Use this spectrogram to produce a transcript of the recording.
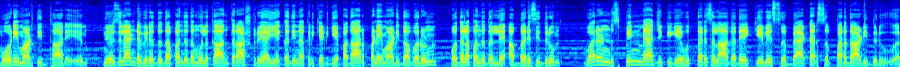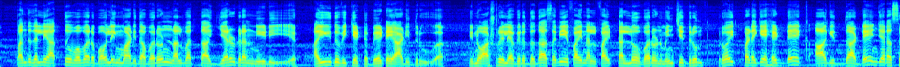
ಮೋಡಿ ಮಾಡ್ತಿದ್ದಾರೆ. ನ್ಯೂಜಿಲೆಂಡ್ ವಿರುದ್ಧದ ಪಂದ್ಯದ ಮೂಲಕ ಅಂತಾರಾಷ್ಟ್ರೀಯ ಏಕದಿನ ಕ್ರಿಕೆಟ್ಗೆ ಪದಾರ್ಪಣೆ ಮಾಡಿದ ವರುಣ್ ಮೊದಲ ಪಂದ್ಯದಲ್ಲೇ ಅಬ್ಬರಿಸಿದ್ರು. ವರುಣ್ ಸ್ಪಿನ್ ಮ್ಯಾಜಿಕ್ಗೆ ಉತ್ತರಿಸಲಾಗದೆ ಕಿವಿಸ್ ಬ್ಯಾಟರ್ಸ್ ಪರದಾಡಿದ್ರು. ಪಂದ್ಯದಲ್ಲಿ ಹತ್ತು ಓವರ್ ಬೌಲಿಂಗ್ ಮಾಡಿದ ವರುಣ್ ನಲವತ್ತ ಎರಡು ರನ್ ನೀಡಿ ಐದು ವಿಕೆಟ್ ಬೇಟೆಯಾಡಿದ್ರು. ಇನ್ನು ಆಸ್ಟ್ರೇಲಿಯಾ ವಿರುದ್ಧದ ಸೆಮಿಫೈನಲ್ ಫೈಟ್ನಲ್ಲೂ ವರುಣ್ ಮಿಂಚಿದ್ರು. ರೋಹಿತ್ ಪಡೆಗೆ ಹೆಡ್ಡೇಕ್ ಆಗಿದ್ದ ಡೇಂಜರಸ್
